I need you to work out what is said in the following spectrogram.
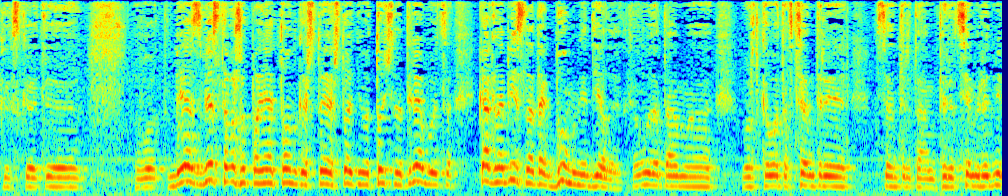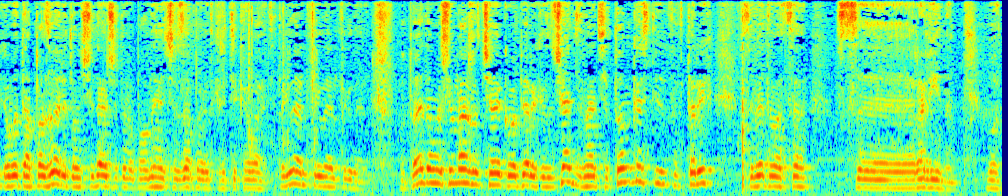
как сказать, э, вот. Без, без того, чтобы понять тонко, что, что от него точно требуется. Как написано, так бум не делает. Кому-то там, э, может, кого-то в центре, в центре там, перед всеми людьми кого-то опозорит, он считает, что это выполняет сейчас заповедь критиковать. И так далее, и так далее, и так далее. Вот поэтому очень важно человеку, во-первых, изучать, знать все тонкости, во-вторых, советоваться с э, раввином. Вот.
